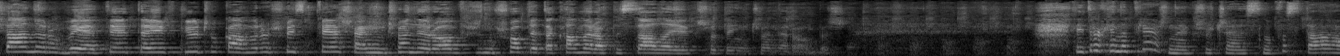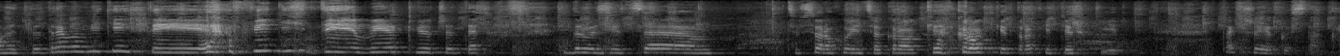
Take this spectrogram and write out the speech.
стану робити, та й включу камеру, щось пише, а нічого не робиш. Ну що б ти та камера писала, якщо ти нічого не робиш? Ти трохи напряжно, якщо чесно, поставити, треба відійти, підійти, виключити. Друзі, це, це все рахується кроки, кроки трохи тяжкі. Так що якось так.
